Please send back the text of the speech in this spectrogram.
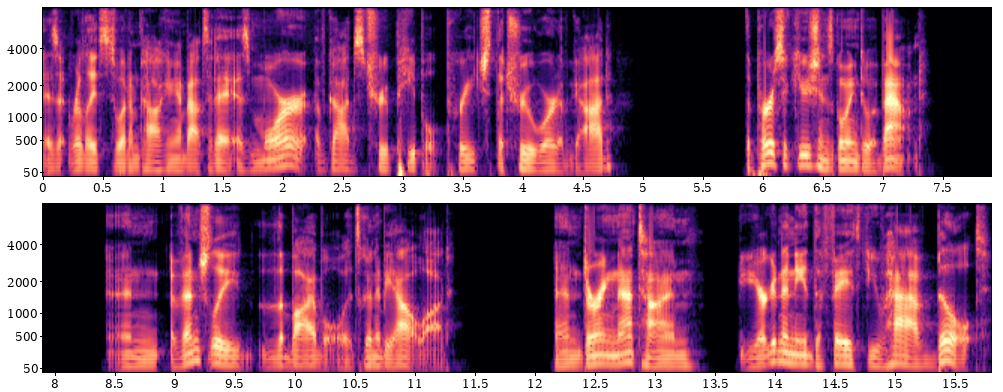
as it relates to what I'm talking about today, as more of God's true people preach the true word of God, the persecution is going to abound. And eventually, the Bible, it's going to be outlawed. And during that time, you're going to need the faith you have built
